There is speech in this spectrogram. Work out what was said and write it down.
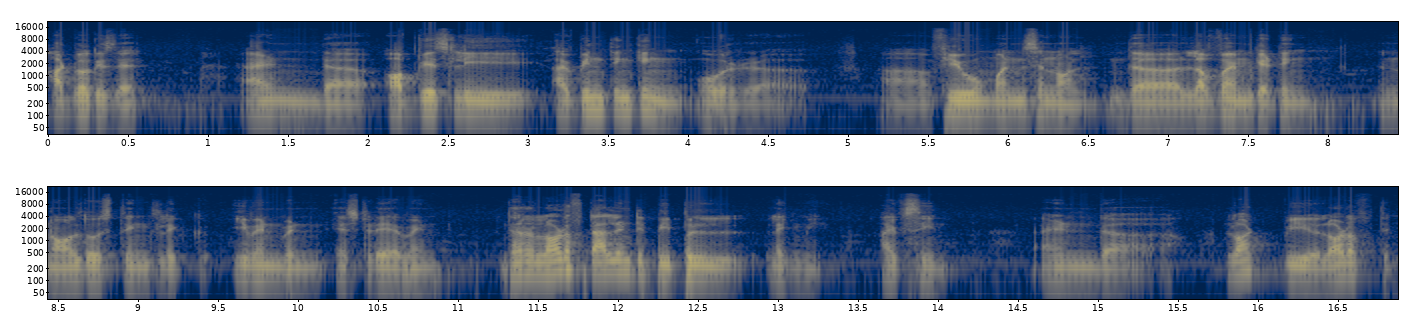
hard work is there, and uh, obviously I've been thinking over uh, uh, few months and all and all those things. Like even when yesterday I went, there are a lot of talented people like me. I've seen, and uh, lot we a lot of them.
